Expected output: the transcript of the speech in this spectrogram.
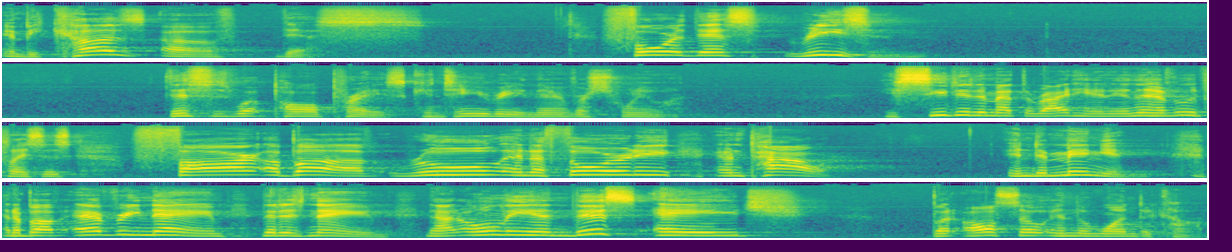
And because of this, for this reason. This is what Paul prays. Continue reading there in verse 21. He seated him at the right hand in the heavenly places, far above rule and authority and power and dominion, and above every name that is named, not only in this age, but also in the one to come.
